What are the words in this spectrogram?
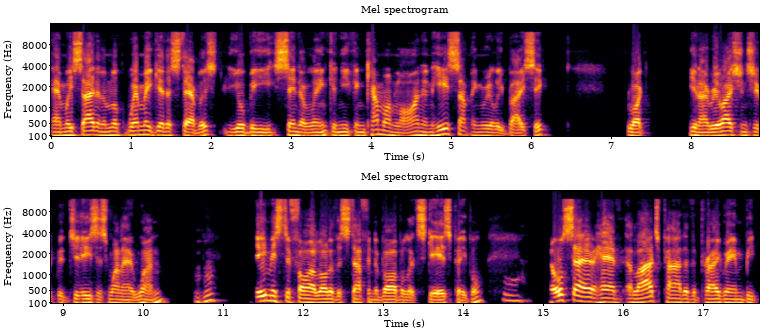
And we say to them, look, when we get established, you'll be sent a link and you can come online and here's something really basic, like, you know, relationship with Jesus 101. Mhm. Demystify a lot of the stuff in the Bible that scares people. Yeah. Also, have a large part of the program be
